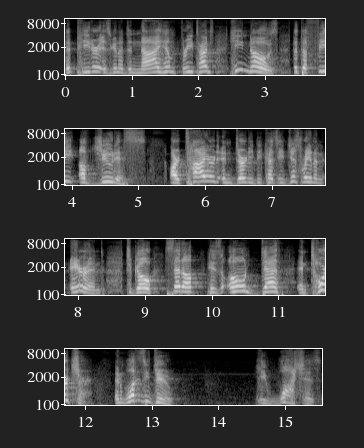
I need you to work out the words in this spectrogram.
that Peter is going to deny him three times. He knows that the feet of Judas are tired and dirty because he just ran an errand to go set up his own death and torture. And what does he do? He washes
